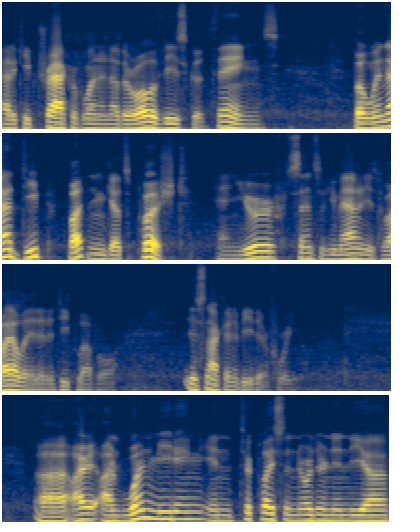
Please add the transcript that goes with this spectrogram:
how to keep track of one another, all of these good things. But when that deep button gets pushed and your sense of humanity is violated at a deep level, it's not going to be there for you. Uh, I, on one meeting in took place in northern India,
